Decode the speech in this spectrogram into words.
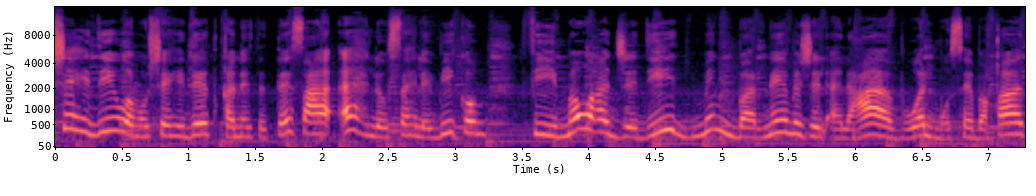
مشاهدي ومشاهدات قناة التاسعة أهلا وسهلا بكم في موعد جديد من برنامج الألعاب والمسابقات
